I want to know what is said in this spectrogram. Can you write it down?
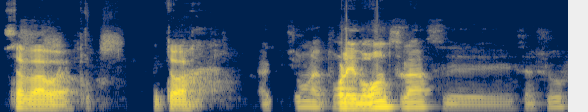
Ça va, ouais. Et toi? Action là pour les Browns, là, c'est ça chauffe.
